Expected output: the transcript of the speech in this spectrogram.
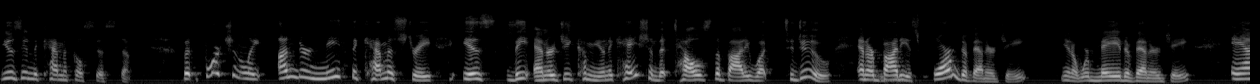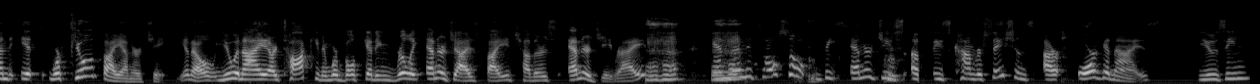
using the chemical system. But fortunately, underneath the chemistry is the energy communication that tells the body what to do. And our mm-hmm. body is formed of energy. You know, we're made of energy and it we're fueled by energy. You know, you and I are talking and we're both getting really energized by each other's energy, right? Uh-huh. Uh-huh. And then it's also the energies of these conversations are organized using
